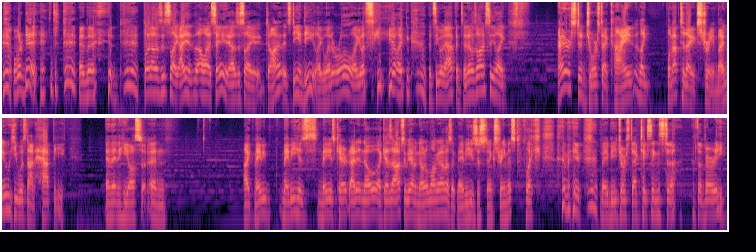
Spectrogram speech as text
we're dead. and then, but I was just like, I didn't want to say it. I was just like, Don, it's D and D. Like let it roll. Like let's see, like let's see what happens. And it was honestly like, I understood George that kind, like, well, not to that extreme, but I knew he was not happy and then he also and like maybe maybe his maybe his character I didn't know like as obviously we haven't known him long enough. I was like maybe he's just an extremist. Like maybe maybe Jorstack takes things to the very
